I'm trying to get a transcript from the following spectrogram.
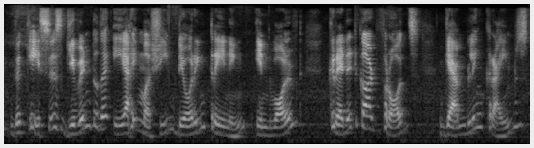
the cases given to the AI machine during training involved credit card frauds, gambling crimes,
